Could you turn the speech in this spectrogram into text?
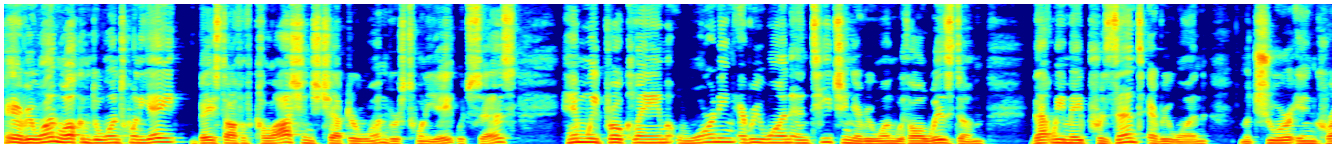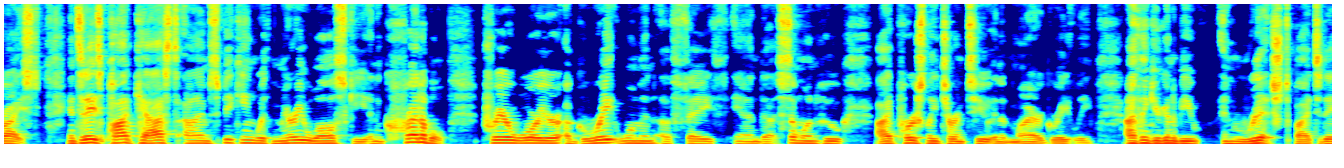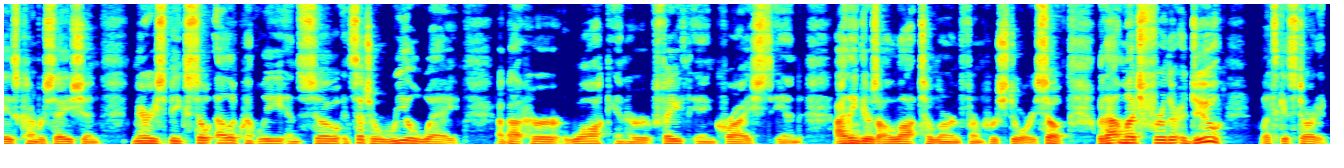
Hey everyone, welcome to 128, based off of Colossians chapter 1, verse 28, which says, Him we proclaim, warning everyone and teaching everyone with all wisdom, that we may present everyone mature in Christ. In today's podcast, I'm speaking with Mary Walsky, an incredible prayer warrior, a great woman of faith, and uh, someone who I personally turn to and admire greatly. I think you're going to be enriched by today's conversation. Mary speaks so eloquently and so in such a real way about her walk and her faith in Christ. And I think there's a lot to learn from her story. So without much further ado, let's get started.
